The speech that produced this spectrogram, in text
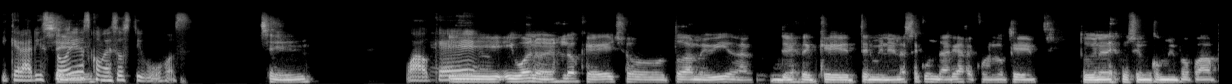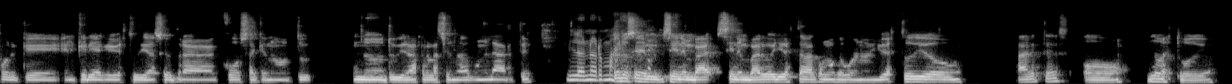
y crear historias con esos dibujos. Sí. Wow, qué. Y, y, bueno, es lo que he hecho toda mi vida. Desde que terminé la secundaria, recuerdo que tuve una discusión con mi papá porque él quería que yo estudiase otra cosa que no, no tuviera relacionado con el arte. Lo normal. Pero sin, sin, embargo, sin embargo, yo estaba como que, bueno, yo estudio artes o no estudio.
